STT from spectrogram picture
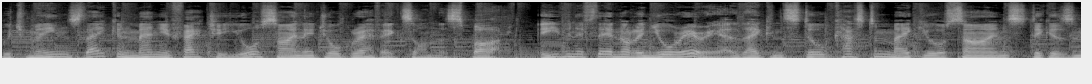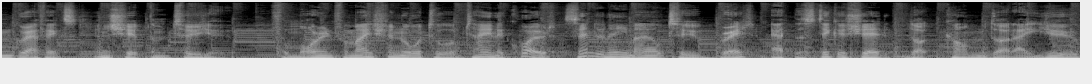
which means they can manufacture your signage or graphics on the spot. Even if they're not in your area, they can still custom make your signs, stickers, and graphics and ship them to you. For more information or to obtain a quote, send an email to brett at thestickershed.com.au,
